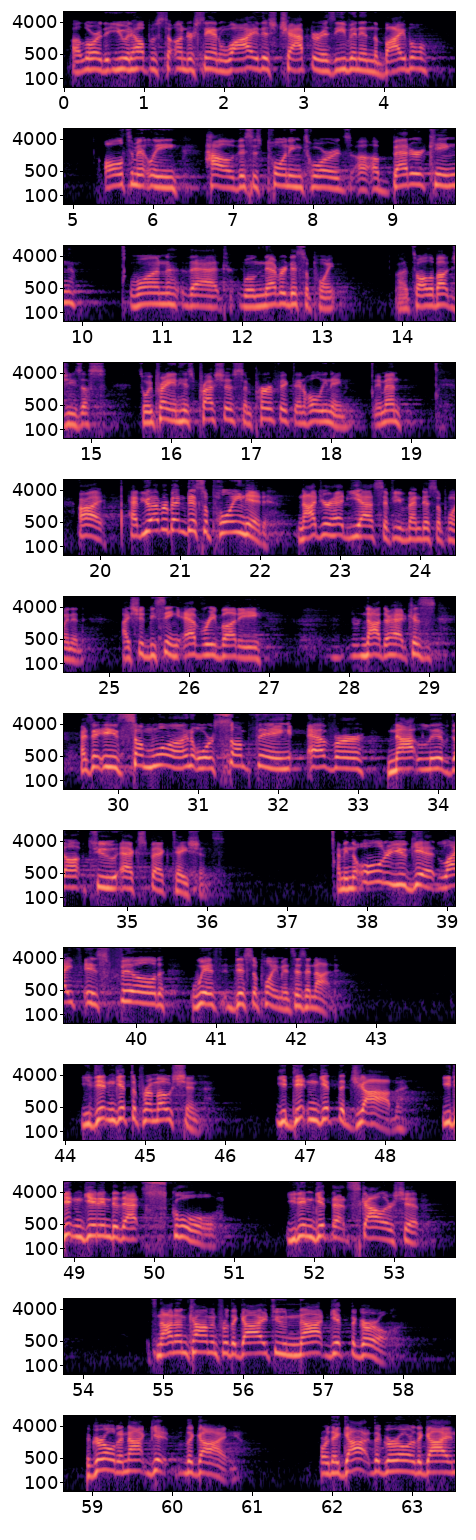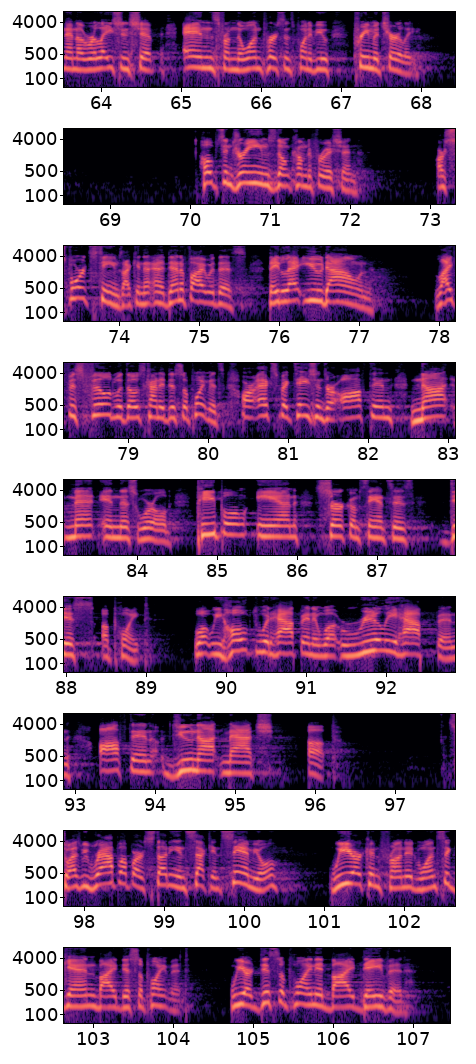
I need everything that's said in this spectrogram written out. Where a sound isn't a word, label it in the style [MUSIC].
Uh, Lord, that you would help us to understand why this chapter is even in the Bible. Ultimately, how this is pointing towards a, a better king, one that will never disappoint. Uh, it's all about Jesus. So we pray in his precious and perfect and holy name. Amen. All right. Have you ever been disappointed? Nod your head yes if you've been disappointed. I should be seeing everybody nod their head because has someone or something ever not lived up to expectations? I mean, the older you get, life is filled with disappointments, is it not? You didn't get the promotion. You didn't get the job. You didn't get into that school. You didn't get that scholarship. It's not uncommon for the guy to not get the girl, the girl to not get the guy. Or they got the girl or the guy, and then a relationship ends from the one person's point of view prematurely. Hopes and dreams don't come to fruition. Our sports teams, I can identify with this. They let you down. Life is filled with those kind of disappointments. Our expectations are often not met in this world. People and circumstances disappoint. What we hoped would happen and what really happened often do not match up. So as we wrap up our study in 2 Samuel, we are confronted once again by disappointment. We are disappointed by David.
